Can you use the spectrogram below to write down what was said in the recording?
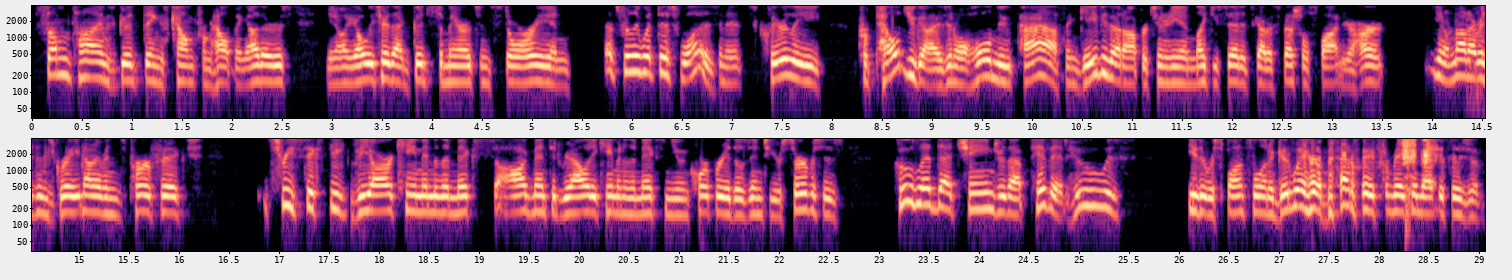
Sometimes good things come from helping others. You know, you always hear that Good Samaritan story, and that's really what this was. And it's clearly propelled you guys into a whole new path and gave you that opportunity. And like you said, it's got a special spot in your heart. You know, not everything's great, not everything's perfect. 360 VR came into the mix, augmented reality came into the mix, and you incorporated those into your services. Who led that change or that pivot? Who was either responsible in a good way or a bad way for making that decision?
